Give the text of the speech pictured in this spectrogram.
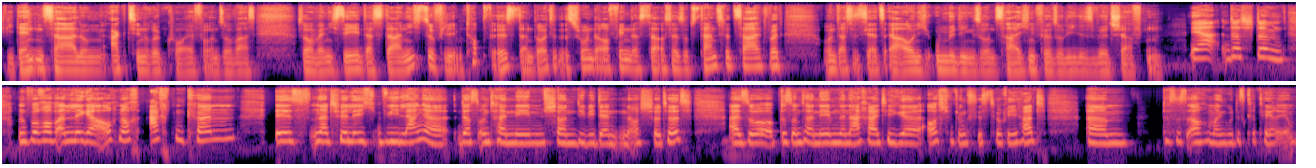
Dividendenzahlungen, Aktienrückkäufe und sowas. So, wenn ich sehe, dass da nicht so viel im Topf ist, dann deutet es schon darauf hin, dass da aus der Substanz bezahlt wird. Und das ist jetzt auch nicht unbedingt so ein Zeichen für solides Wirtschaften. Ja, das stimmt. Und worauf Anleger auch noch achten können, ist natürlich, wie lange das Unternehmen schon Dividenden ausschüttet. Also ob das Unternehmen eine nachhaltige Ausschüttungshistorie hat. Ähm, das ist auch immer ein gutes Kriterium.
